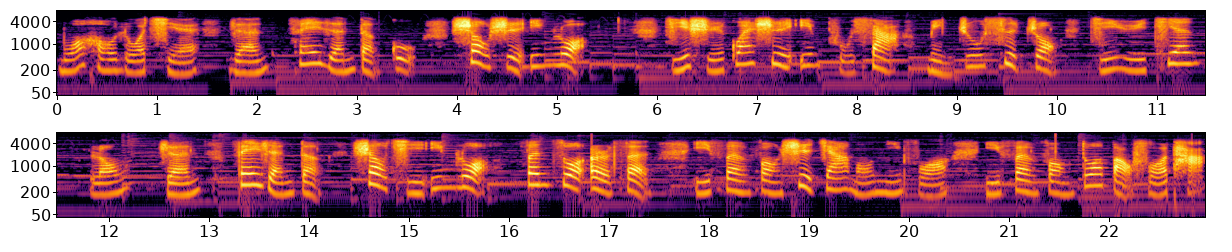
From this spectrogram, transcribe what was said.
摩喉罗伽人非人等故受是璎珞。”即时，观世音菩萨悯诸四众，及于天龙人非人等，受其璎珞，分作二份：一份奉释迦牟尼佛，一份奉多宝佛塔。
